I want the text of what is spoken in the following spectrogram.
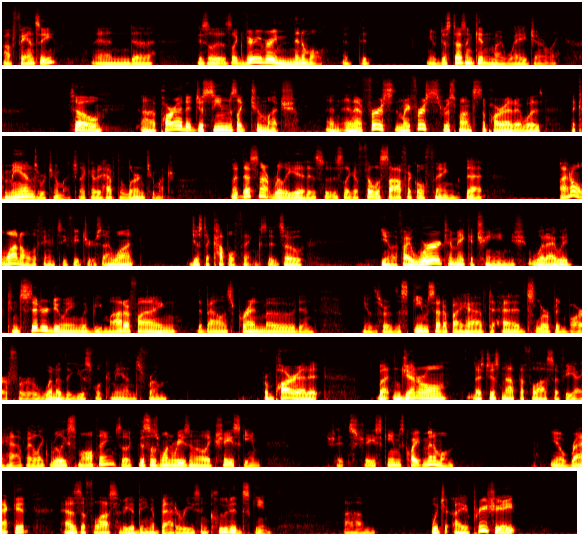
uh, fancy, and uh, it's, it's like very very minimal. It, it you know just doesn't get in my way generally. So uh, ParEdit just seems like too much. And and at first, my first response to ParEdit was the commands were too much. Like I would have to learn too much. But that's not really it. It's it's like a philosophical thing that I don't want all the fancy features. I want just a couple things. So, you know, if I were to make a change, what I would consider doing would be modifying the balanced paren mode and you know sort of the scheme setup I have to add slurp and barf for one of the useful commands from from paredit. But in general, that's just not the philosophy I have. I like really small things. So like this is one reason I like Chez scheme. Chez scheme is quite minimum. You know, Racket has the philosophy of being a batteries included scheme, um, which I appreciate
